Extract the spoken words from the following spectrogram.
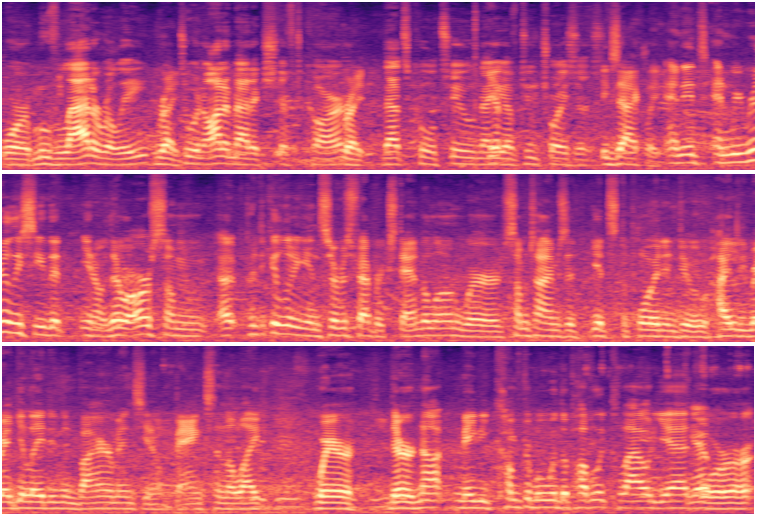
or move laterally Right. to an automatic shift car, Right. that's cool too. Now Yep. you have two choices. Exactly, and it's and we really see that you know there are some, uh, particularly in Service Fabric standalone, where sometimes it gets deployed into highly regulated environments, you know, banks and the like, where they're not maybe comfortable with the public cloud yet, Yep. or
